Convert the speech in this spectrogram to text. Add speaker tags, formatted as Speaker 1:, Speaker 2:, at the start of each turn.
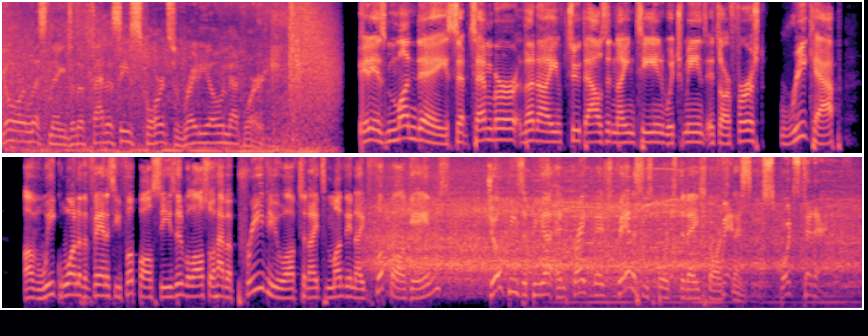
Speaker 1: You're listening to the Fantasy Sports Radio Network.
Speaker 2: It is Monday, September the 9th, 2019, which means it's our first recap of week one of the fantasy football season. We'll also have a preview of tonight's Monday night football games. Joe Pisapia and Craig Mish, Fantasy Sports Today starts
Speaker 3: Fantasy
Speaker 2: now.
Speaker 3: Sports Today.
